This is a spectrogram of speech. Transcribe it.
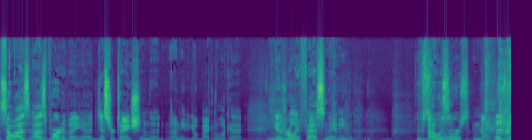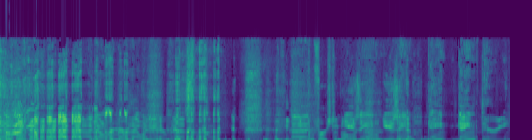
So as as part of a uh, dissertation that I need to go back and look at, it was really fascinating. Is I was yours? No, I don't remember that one either. But that's fine. he Uh, prefers to not using look at that one. using game game theory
